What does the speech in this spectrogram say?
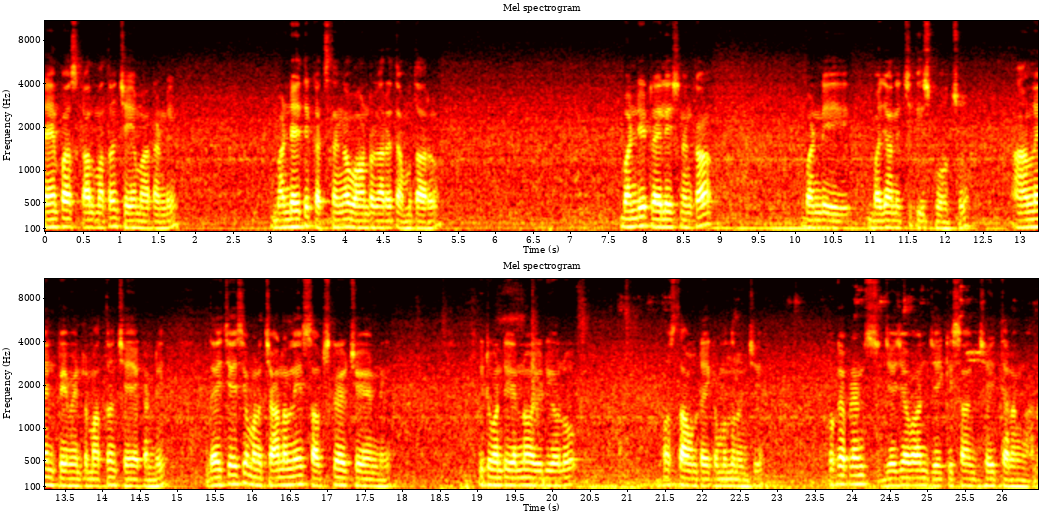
టైంపాస్ కాల్ మాత్రం చేయమాకండి. బండి అయితే ఖచ్చితంగా ఓనర్ గారు అయితే అమ్ముతారు. బండి ట్రైల్ వేసినాక బండి బజాన్ ఇచ్చి తీసుకోవచ్చు. ఆన్లైన్ పేమెంట్లు మాత్రం చేయకండి. దయచేసి మన ఛానల్ని సబ్స్క్రైబ్ చేయండి. ఇటువంటి ఎన్నో వీడియోలు వస్తూ ఉంటాయి ఇక ముందు నుంచి. ఓకే ఫ్రెండ్స్ జై జవాన్ జై కిసాన్ జై తెలంగాణ.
